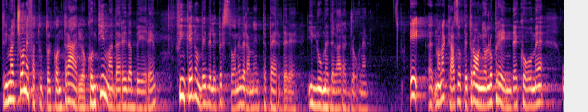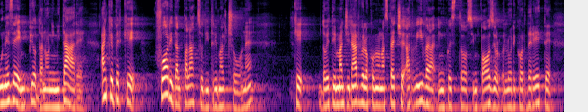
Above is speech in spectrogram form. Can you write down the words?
Trimalcione fa tutto il contrario, continua a dare da bere finché non vede le persone veramente perdere il lume della ragione. E eh, non a caso Petronio lo prende come un esempio da non imitare, anche perché fuori dal palazzo di Trimalcione, che dovete immaginarvelo come una specie, arriva in questo simposio, lo ricorderete,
